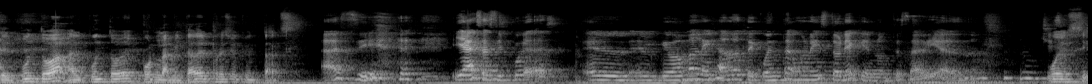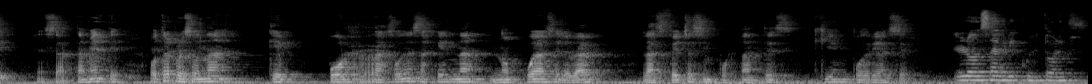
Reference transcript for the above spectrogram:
del punto A al punto B por la mitad del precio que un taxi. Ah, sí. y hasta si puedes, el, el, que va manejando te cuenta una historia que no te sabías, ¿no? pues sí, exactamente. Otra persona que por razones ajenas no pueda celebrar las fechas importantes, ¿quién podría ser? Los agricultores.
